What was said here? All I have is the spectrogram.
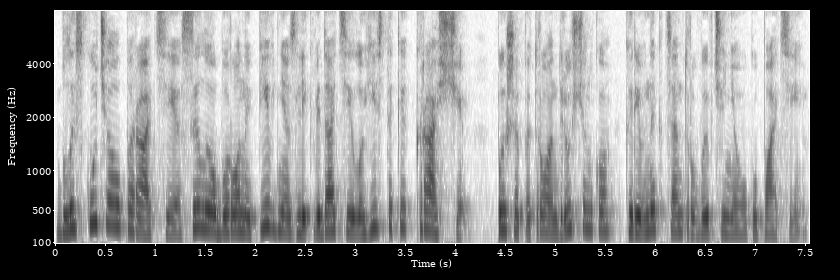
Блискуча операція Сили оборони Півдня з ліквідації логістики кращі. Пише Петро Андрющенко, керівник центру вивчення окупації.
